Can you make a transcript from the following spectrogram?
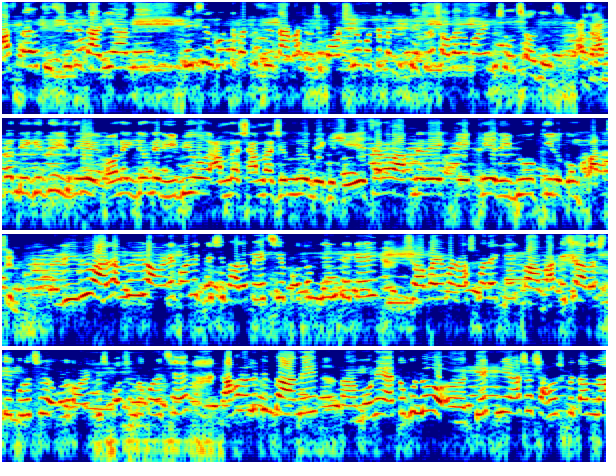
রাস্তায় হচ্ছে স্ট্রিটে দাঁড়িয়ে আমি টেক্সটাইল করতে পারতেছি তার পাশাপাশি পড়াশোনা করতে পারতেছি এজন্য সবাই আমাকে অনেক বেশি উৎসাহ দিয়েছে। আচ্ছা আমরা দেখেছি যে অনেকজনের রিভিউ আমরা সামনাসামনিও দেখেছি। এছাড়াও আপনার এই কেক খেয়ে রিভিউ কীরকম পাচ্ছেন? রিভিউ আলহামদুলিল্লাহ অনেক অনেক বেশি ভালো পেয়েছি। প্রথম দিন থেকেই সবাই আমার রসমালাই কেক বা বাকি যে আদার্স কেকগুলো ছিল ওগুলোকে অনেক বেশি পছন্দ করেছে। তাহলে কিন্তু আমি মনে এতগুলো কেক নিয়ে আসার সাহস পেতাম না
